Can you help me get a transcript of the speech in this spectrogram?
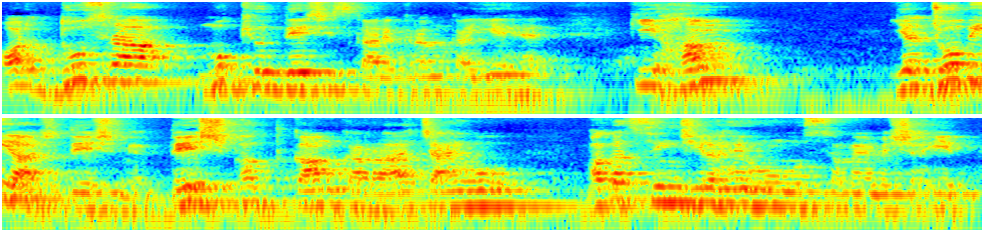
और दूसरा मुख्य उद्देश्य इस कार्यक्रम का ये है कि हम या जो भी आज देश में देशभक्त काम कर रहा है, चाहे वो भगत सिंह जी रहे हों उस समय में, शहीद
